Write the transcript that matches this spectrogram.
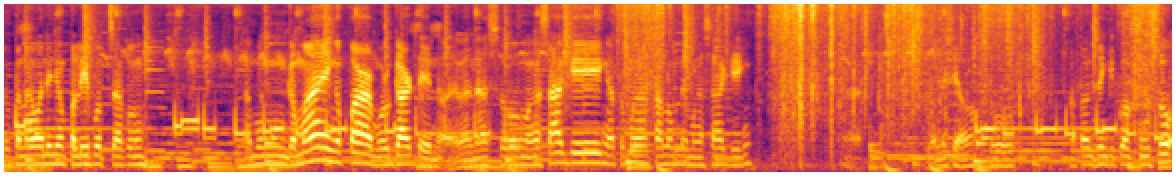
So tanawan ninyo ang palibot sa akong among gamay nga farm or garden. Na? So mga saging ato mga tanom na mga saging. Uh, ano siya oh. So aton sing gikuha puso.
